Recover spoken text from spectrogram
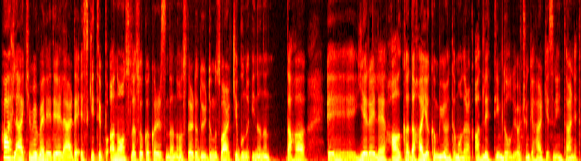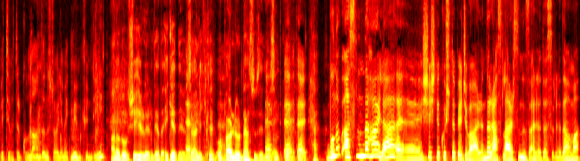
Hala kimi belediyelerde eski tip anonsla sokak arasında anonsları da duyduğumuz var ki bunu inanın daha e, yerele, halka daha yakın bir yöntem olarak adlettiğim de oluyor. Çünkü herkesin internet ve Twitter kullandığını söylemek mümkün değil. Anadolu şehirlerinde ya da Ege'de evet, özellikle evet. hoparlörden söz ediyorsun. Evet, evet. evet. Bunu aslında hala e, Şişli Kuştepe civarında rastlarsınız arada sırada ama.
